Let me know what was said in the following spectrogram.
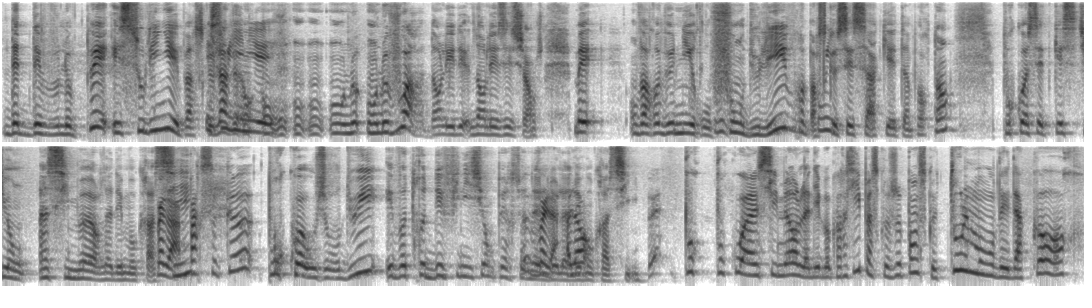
D'être développé et souligné, parce que là, on, le, voit dans les, dans les échanges. Mais on va revenir au fond du livre, parce que c'est ça qui est important. Pourquoi cette question Ainsi meurt la démocratie? Voilà, parce que... Pourquoi aujourd'hui Et votre définition personnelle de la démocratie? pour, Pourquoi Ainsi meurt la démocratie? Parce que je pense que tout le monde est d'accord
